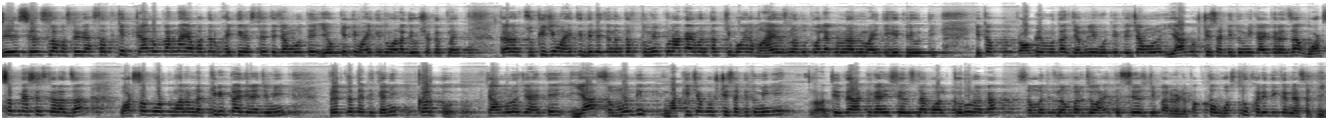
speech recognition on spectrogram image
जे सेल्सला बसलेले असतात की त्या लोकांना याबद्दल माहिती नसते त्याच्यामुळे ते योग्य ती माहिती तुम्हाला देऊ शकत नाही कारण चुकीची माहिती दिल्याच्या नंतर तुम्ही पुन्हा काय म्हणतात की बुवा या महायोजना दूतवाल्याकडून आम्ही माहिती घेतली होती. इथं प्रॉब्लेम होता जमलिंग होती. त्याच्यामुळे या गोष्टीसाठी तुम्ही काय करत जा. व्हॉट्सअप मेसेज करत जा. व्हॉट्सअपवर तुम्हाला नक्की रिप्लाय देण्याचे मी प्रयत्न त्या ठिकाणी करतो. त्यामुळे जे आहे ते या संबंधित बाकीच्या गोष्टीसाठी तुम्ही ते त्या ठिकाणी सेल्सला कॉल करू नका. संबंधित नंबर जो आहे तो सेल्स डिपार्टमेंट फक्त वस्तू खरेदी करण्यासाठी.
